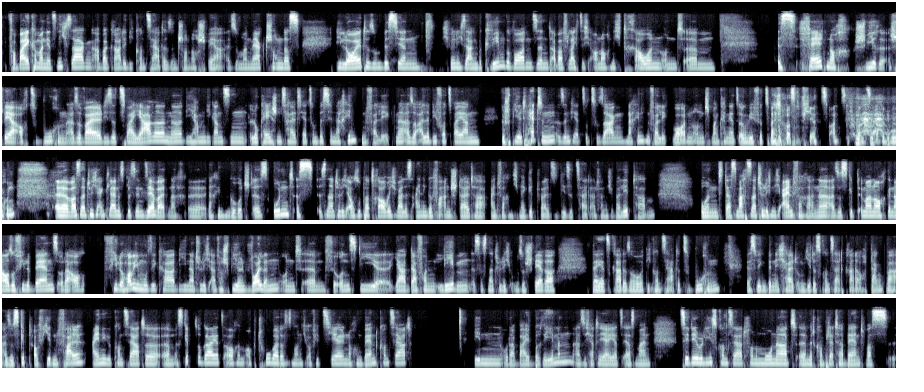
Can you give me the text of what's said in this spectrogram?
vorbei kann man jetzt nicht sagen, aber gerade die Konzerte sind schon noch schwer. Also man merkt schon, dass die Leute so ein bisschen, ich will nicht sagen bequem geworden sind, aber vielleicht sich auch noch nicht trauen und ähm, es fällt noch schwierig, schwer auch zu buchen. Also weil diese zwei Jahre, ne, die haben die ganzen Locations halt jetzt so ein bisschen nach hinten verlegt. Ne? Also alle, die vor zwei Jahren gespielt hätten, sind jetzt sozusagen nach hinten verlegt worden und man kann jetzt irgendwie für 2024 Konzerte buchen, äh, was natürlich ein kleines bisschen sehr weit nach, äh, nach hinten gerutscht ist. Und es ist natürlich auch super traurig, weil es einige Veranstalter einfach nicht mehr gibt, weil sie diese Zeit einfach nicht überlebt haben. Und das macht es natürlich nicht einfacher. Ne? Also es gibt immer noch genauso viele Bands oder auch viele Hobbymusiker, die natürlich einfach spielen wollen. Und ähm, für uns, die äh, ja davon leben, ist es natürlich umso schwerer, da jetzt gerade so die Konzerte zu buchen. Deswegen bin ich halt um jedes Konzert gerade auch dankbar. Also es gibt auf jeden Fall einige Konzerte. Ähm, es gibt sogar jetzt auch im Oktober, das ist noch nicht offiziell, noch ein Bandkonzert in oder bei Bremen. Also ich hatte ja jetzt erst mein CD-Release-Konzert von einem Monat äh, mit kompletter Band, was äh,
